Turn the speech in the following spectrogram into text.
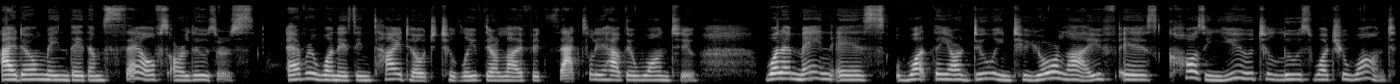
I don't mean they themselves are losers. Everyone is entitled to live their life exactly how they want to. What I mean is, what they are doing to your life is causing you to lose what you want.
